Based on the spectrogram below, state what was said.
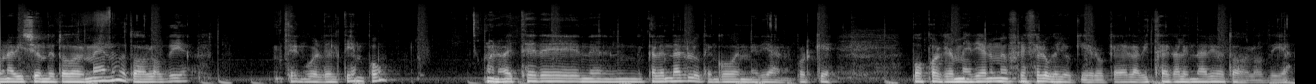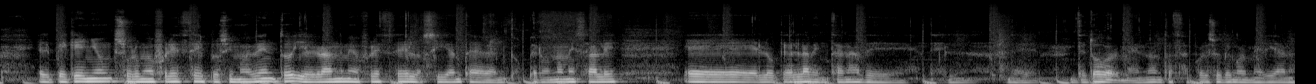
una visión de todo el mes, de todos los días. Tengo el del tiempo, Bueno, este del calendario lo tengo en mediano. ¿Por qué? Pues porque el mediano me ofrece lo que yo quiero, que es la vista de calendario de todos los días. El pequeño solo me ofrece el próximo evento y el grande me ofrece los siguientes eventos, pero no me sale eh, lo que es la ventana de, de, todo el mes, ¿no? Entonces por eso tengo el mediano.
